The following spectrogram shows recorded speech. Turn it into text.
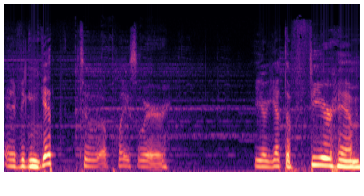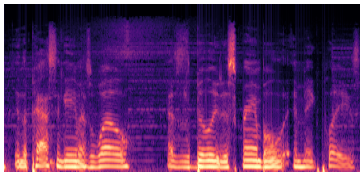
And if he can get to a place where you know you have to fear him in the passing game as well as his ability to scramble and make plays,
